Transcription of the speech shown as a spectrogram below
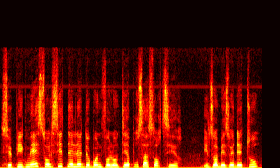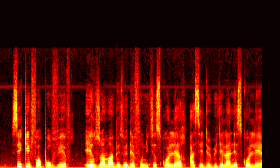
Ce pygmée sollicite de l'aide de bonne volonté pour s'en sortir. Ils ont besoin de tout ce qu'il faut pour vivre et urgemment besoin de fournitures scolaires à ce début de l'année scolaire.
